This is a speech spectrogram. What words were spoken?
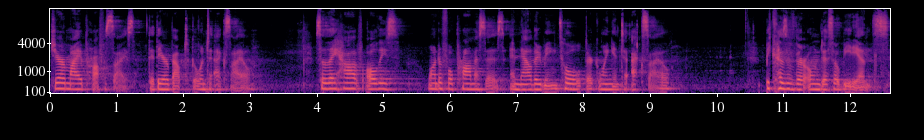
Jeremiah prophesies that they are about to go into exile. So they have all these wonderful promises, and now they're being told they're going into exile because of their own disobedience.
